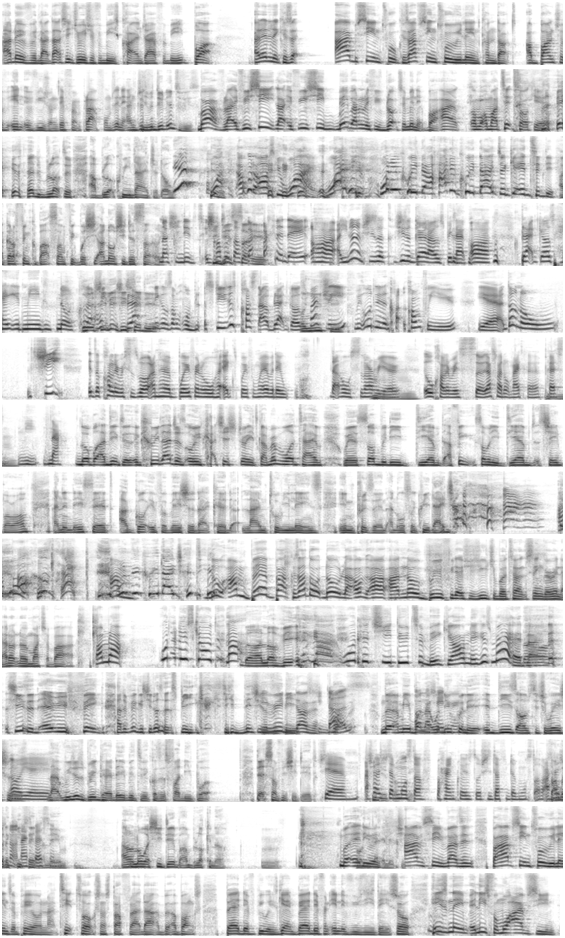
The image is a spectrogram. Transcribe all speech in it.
I don't even like that situation for me is cut and dry for me. But I don't know because I've seen Tory because I've seen Tory Lane conduct a bunch of interviews on different platforms, in it, and just been doing interviews. bruv, like if you see, like if you see, maybe I don't know if you've blocked him in it, but I on, on my TikTok here. he said blocked her. I blocked Queen Naija though. Why? I'm gonna ask you why? Why did you, what did Queen? Ni- How did Queen Naija get into this? I gotta think about something, but she I know she did something. No, she did. A She couple did of times. something. Back, back in the day, uh, you know, she's a she's a girl. I was be like, oh, black girls hated me. No, Yeah, she literally black said it. Niggas don't, or bl- she just cussed out black girls. On Firstly, YouTube. we all didn't co- come for you. Yeah, I don't know. She is a colorist as well, and her boyfriend or her ex boyfriend, whatever they, that whole scenario, Mm. all colorist. So that's why I don't like her. Person, me, nah. No, but I think to Queen Naija's always catching strays. 'Cause I remember one time where somebody DM'd, I think somebody DM'd Shane Barham, and then they said, I got information that could land Tory Lanez in prison and also Queen Naija. I was like, what did Queen Naija do? No, I'm bare back because I don't know. Like, I, I know briefly that she's YouTuber turned singer in. I don't know much about her. I'm like, what did this girl do? Like, No, I love it. like, what did she do to make y'all niggas mad? Nah, Like, she's in everything, and the thing is, she doesn't speak. she literally she really speak. doesn't. She does. No, I mean, but On the like when shade you call it in these um situations, Oh, yeah, yeah. like we just bring her name into it because it's funny, but there's something she did. Yeah, I feel like did she's done more stuff behind closed doors. She's definitely done more stuff. I So I'm gonna she's not a keep nice saying person. that name. I don't know what she did, but I'm blocking her. But anyway. I've seen, but I've seen Tory Lanez appear on like TikToks and stuff like that, a bit amongst bare different people. He's getting bare different interviews these days. So his name, at least from what I've seen,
